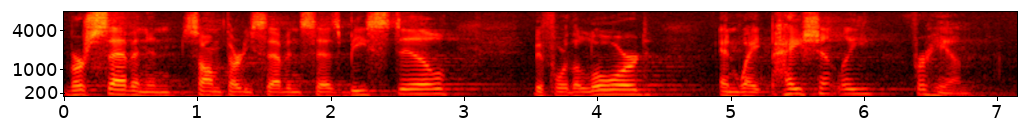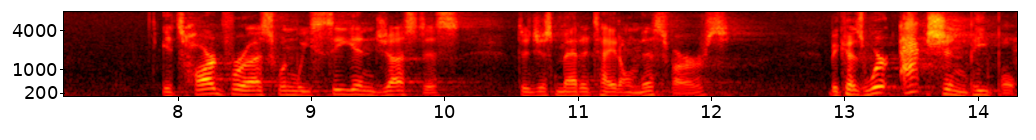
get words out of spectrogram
Verse 7 in Psalm 37 says, Be still before the Lord and wait patiently for Him. It's hard for us when we see injustice to just meditate on this verse because we're action people.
